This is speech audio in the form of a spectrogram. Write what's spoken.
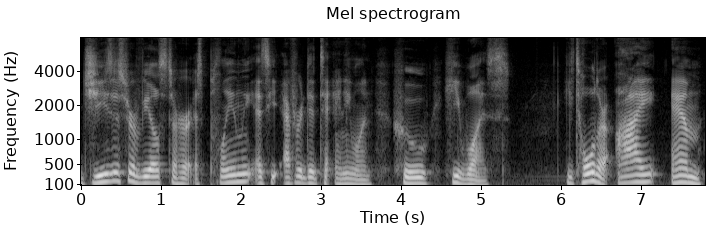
Jesus reveals to her as plainly as he ever did to anyone who he was. He told her, I am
